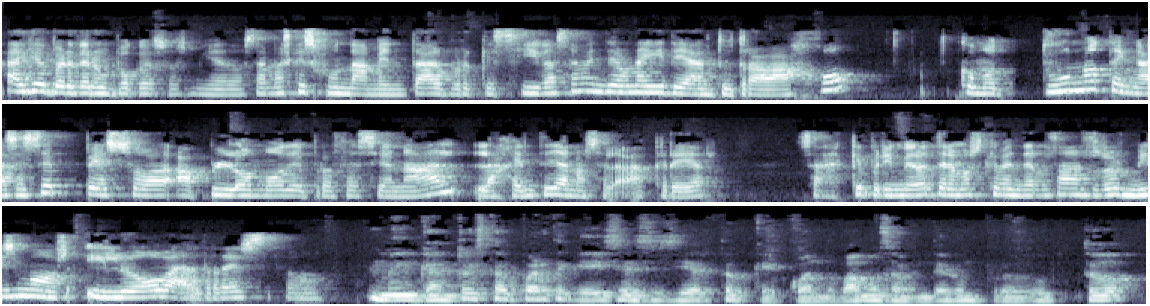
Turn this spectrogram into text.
hay que perder un poco esos miedos. Además que es fundamental, porque si vas a vender una idea en tu trabajo, como tú no tengas ese peso a plomo de profesional, la gente ya no se la va a creer. O sea, que primero tenemos que vendernos a nosotros mismos y luego va el resto. Me encantó esta parte que dices, es cierto que cuando vamos a vender un producto,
